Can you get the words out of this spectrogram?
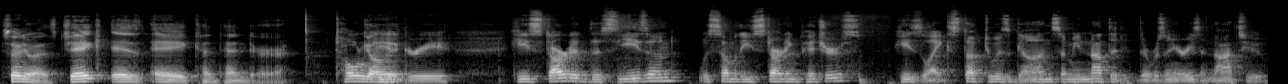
So, anyways, Jake is a contender. Totally Going, agree. He started the season with some of these starting pitchers. He's like stuck to his guns. I mean, not that there was any reason not to,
